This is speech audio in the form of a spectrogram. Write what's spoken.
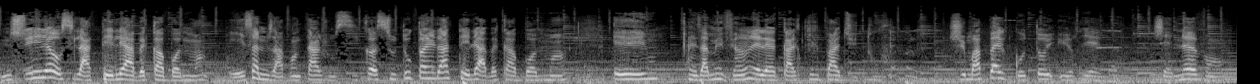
Il y a aussi la télé avec abonnement. Et ça nous avantage aussi, que surtout quand il a la télé avec abonnement. Et les amis viennent, ne les calcule pas du tout. Je m'appelle Goto Uriel. J'ai 9 ans.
